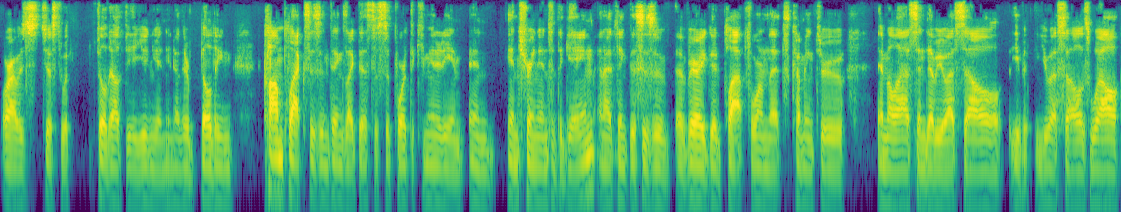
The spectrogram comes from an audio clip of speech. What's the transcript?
or I was just with Philadelphia Union, you know, they're building complexes and things like this to support the community and, entering into the game. And I think this is a, a very good platform that's coming through MLS and WSL, even USL as well.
